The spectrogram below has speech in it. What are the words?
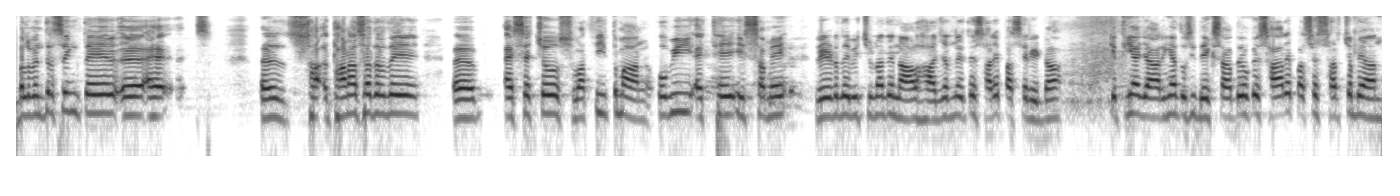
ਬਲਵਿੰਦਰ ਸਿੰਘ ਤੇ ਅ, ਇਹ, ਅ, ਸਾ- ਥਾਣਾ ਸਦਰ ਦੇ ਐਸਐਚਓ ਸਵਾਤੀ ਧਮਾਨ ਉਹ ਵੀ ਇੱਥੇ ਇਸ ਸਮੇਂ ਰੇਡ ਦੇ ਵਿੱਚ ਉਹਨਾਂ ਦੇ ਨਾਲ ਹਾਜ਼ਰ ਨੇ ਤੇ ਸਾਰੇ ਪਾਸੇ ਰੇਡਾਂ ਕੀਤੀਆਂ ਜਾ ਰਹੀਆਂ। ਤੁਸੀਂ ਦੇਖ ਸਕਦੇ ਹੋ ਕਿ ਸਾਰੇ ਪਾਸੇ ਸਰਚ ਅਭਿਆਨ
